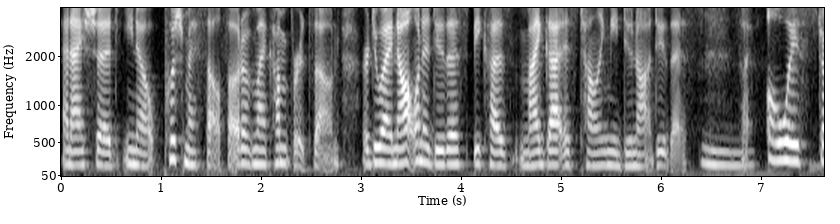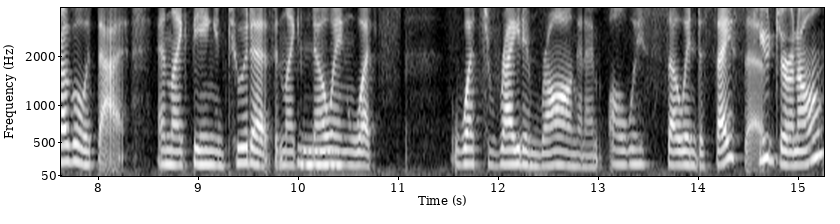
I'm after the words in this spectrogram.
and I should, you know, push myself out of my comfort zone? Or do I not want to do this because my gut is telling me do not do this? Mm. So I always struggle with that and like being intuitive and like mm. knowing what's what's right and wrong and I'm always so indecisive. Do you journal?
